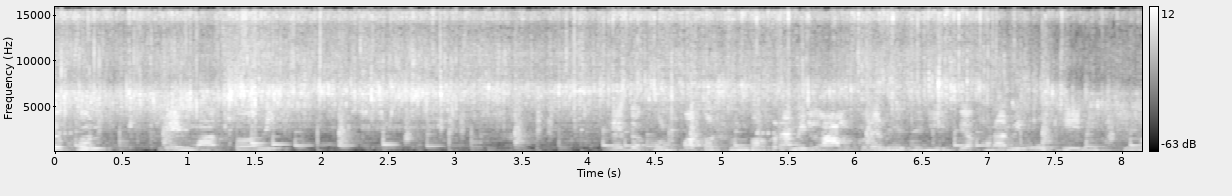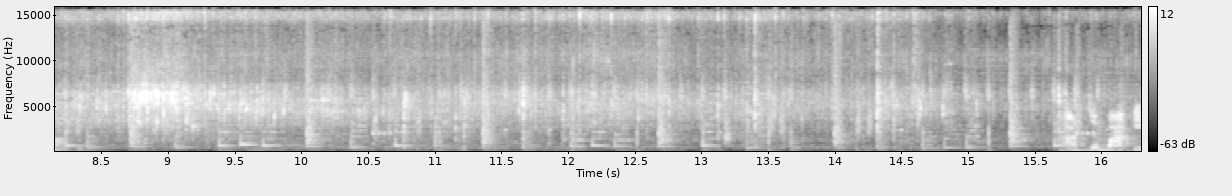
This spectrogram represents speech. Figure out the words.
দেখুন, এই মাছটা আমি এই দেখুন, কত সুন্দর করে আমি লাল করে ভেজে নিয়েছি। এখন আমি উঠিয়ে নিচ্ছি মাছ আর যে বাকি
